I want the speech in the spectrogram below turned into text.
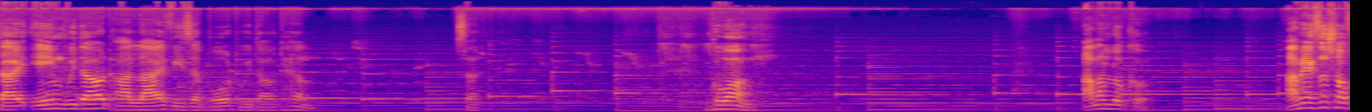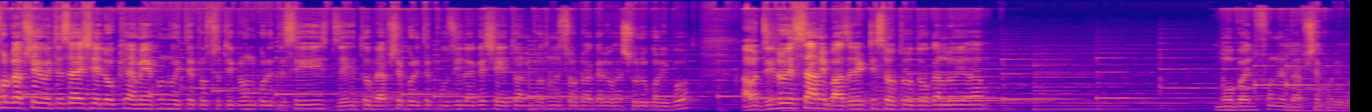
তাই এইম উইদাউট আর life is a boat without helm sir go on আমার লক্ষ্য আমি একজন সফল ব্যবসায়ী হইতে চাই সেই লক্ষ্যে আমি এখন হইতে প্রস্তুতি গ্রহণ করিতেছি। যেহেতু ব্যবসা করিতে পুঁজি লাগে সেহেতু আমি প্রথমে ছোট আকারে উহা শুরু করিব। আমার দৃঢ় ইচ্ছা আমি বাজারে একটি ছোট দোকান লইয়া মোবাইল ফোনের ব্যবসা করিব।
